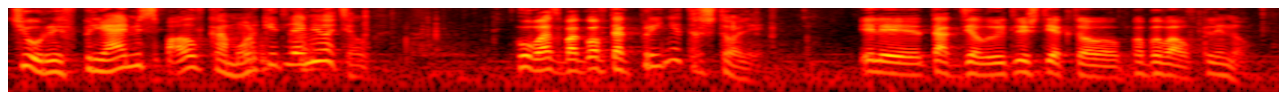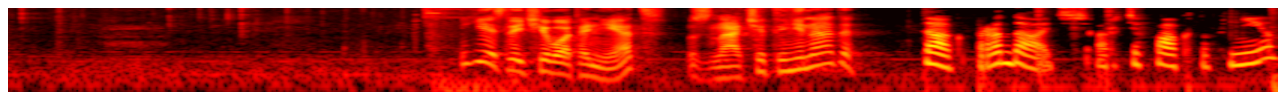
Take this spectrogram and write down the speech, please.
Тюр и впрямь спал в коморке для метел. У вас богов так принято, что ли? Или так делают лишь те, кто побывал в плену? Если чего-то нет, значит и не надо. Так, продать. Артефактов нет.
